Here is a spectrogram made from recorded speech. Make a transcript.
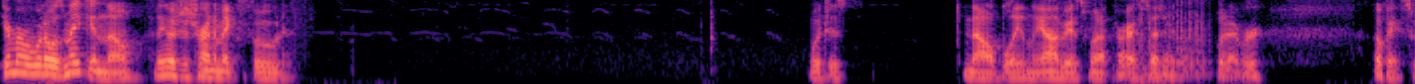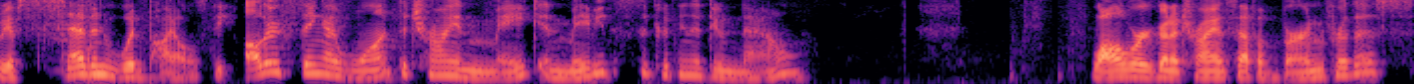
Can't remember what I was making, though. I think I was just trying to make food. Which is now blatantly obvious when after I said it. Whatever. Okay, so we have seven wood piles. The other thing I want to try and make, and maybe this is a good thing to do now, while we're going to try and set up a burn for this,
